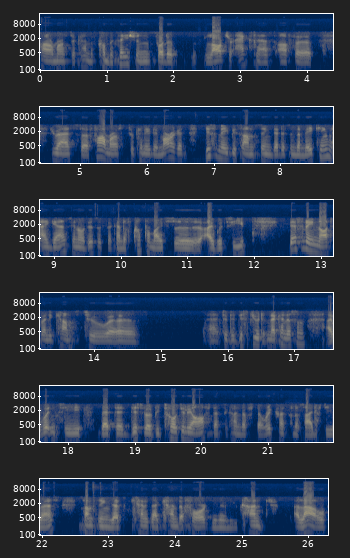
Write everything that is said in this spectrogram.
farmers the kind of compensation for the larger access of uh, U.S. Uh, farmers to Canadian markets. This may be something that is in the making, I guess. You know, this is a kind of compromise uh, I would see. Definitely not when it comes to uh, uh, to the dispute mechanism. I wouldn't see that uh, this will be totally off. That's the kind of the request on the side of the U.S. Something that Canada can't afford. You know, you can't allow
